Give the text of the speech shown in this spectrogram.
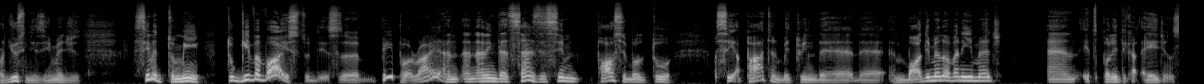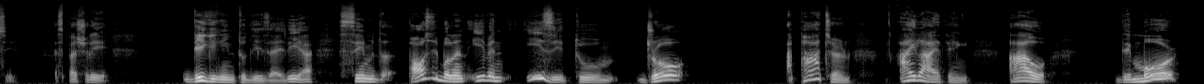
producing these images seemed to me to give a voice to these uh, people, right? And, and, and in that sense, it seemed possible to see a pattern between the, the embodiment of an image and its political agency, especially digging into this idea seemed possible and even easy to draw a pattern highlighting how the more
